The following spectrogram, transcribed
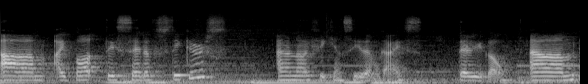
Um, I bought this set of stickers. I don't know if you can see them, guys. There you go. Um,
